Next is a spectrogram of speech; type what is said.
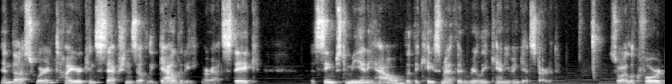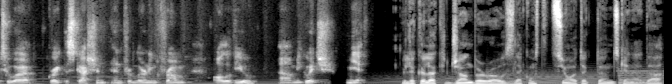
and thus where entire conceptions of legality are at stake, it seems to me, anyhow, that the case method really can't even get started. So I look forward to a great discussion and from learning from all of you. Miigwech, miet. Le colloque John Burroughs, la Constitution autochtone du Canada,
